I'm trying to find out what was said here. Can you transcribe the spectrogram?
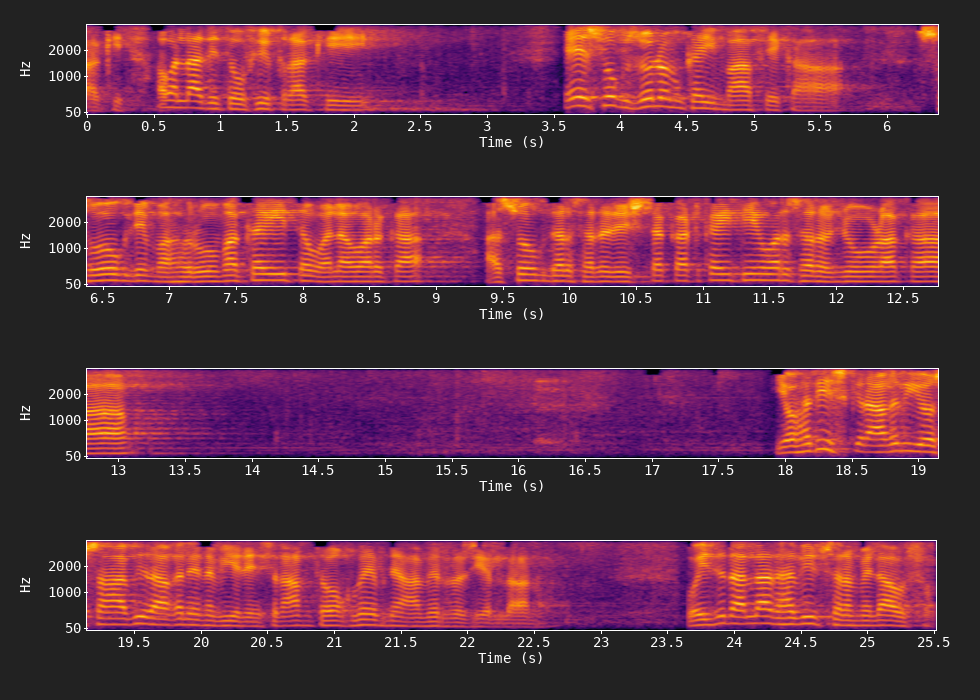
راکړي او الله دې توفیق راکړي اے سوک ظلم کئی معافی کا سوک دے محروم کئی تو ولا ورکا اسوک در سر رشتہ کٹ کئی تی ور سر جوڑا کا یو حدیث کې راغلی یو صحابي راغلی نبی علیہ السلام ته عقبه ابن عامر رضی الله عنه وایي چې الله د حبیب سره ملاو شو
